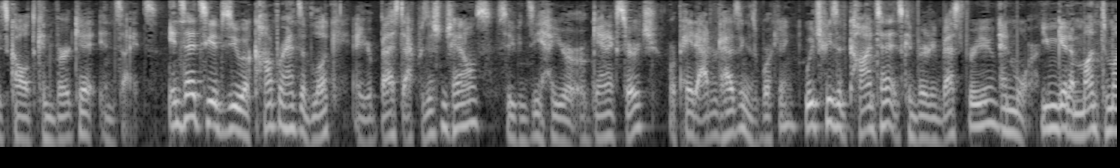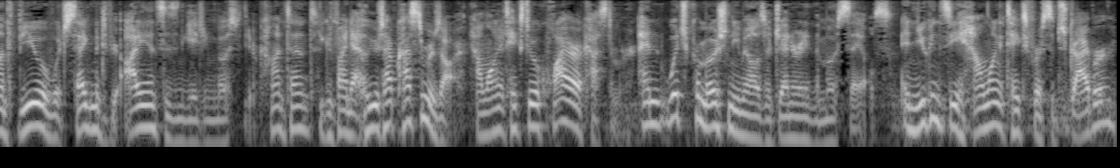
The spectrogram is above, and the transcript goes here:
it's called ConvertKit Insights. Insights gives you a comprehensive look at your best acquisition channels so you can see how your organic search or paid advertising is working, which piece of content is converting best for you, and more. You can get a month to month view of which segment of your audience is engaging most with your content. You can find out who your top customers are, how long it takes to acquire a customer, and which promotion emails are generating the most sales. And you can see how long it takes for a subscriber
